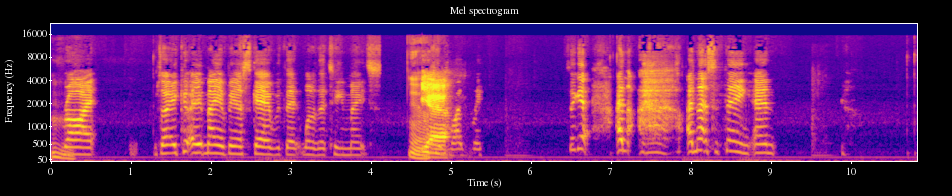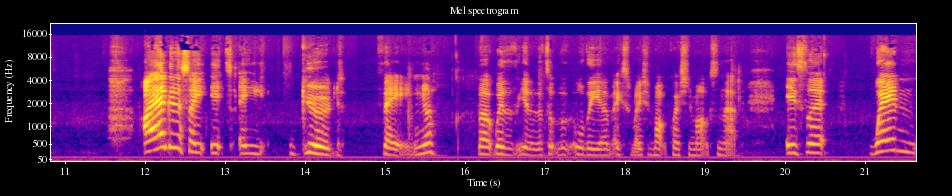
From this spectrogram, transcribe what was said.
Mhm. Right. So it, could, it may have been a scare with their, one of their teammates. Yeah. Yeah. Likely. So yeah, and and that's the thing, and I am going to say it's a good thing, but with you know the, all the um, exclamation mark, question marks, and that is that when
